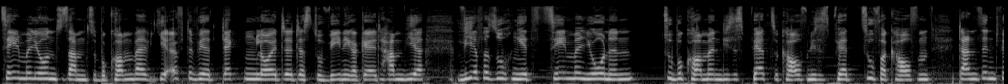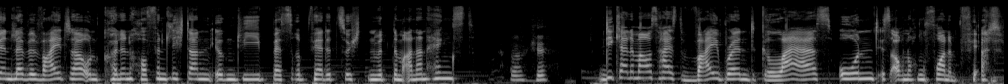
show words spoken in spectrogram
10 Millionen zusammenzubekommen, weil je öfter wir decken, Leute, desto weniger Geld haben wir. Wir versuchen jetzt 10 Millionen zu bekommen, dieses Pferd zu kaufen, dieses Pferd zu verkaufen. Dann sind wir ein Level weiter und können hoffentlich dann irgendwie bessere Pferde züchten mit einem anderen Hengst. Okay. Die kleine Maus heißt Vibrant Glass und ist auch noch ein vorne Pferd.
